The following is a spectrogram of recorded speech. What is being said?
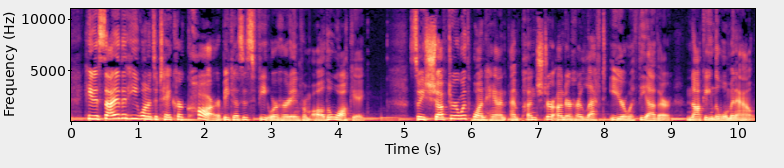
He decided that he wanted to take her car because his feet were hurting from all the walking. So he shoved her with one hand and punched her under her left ear with the other, knocking the woman out.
